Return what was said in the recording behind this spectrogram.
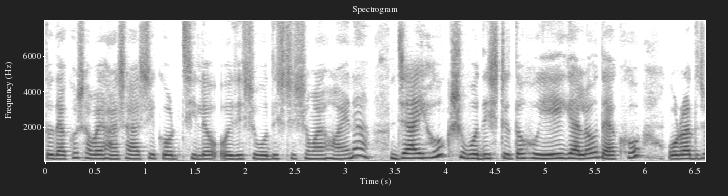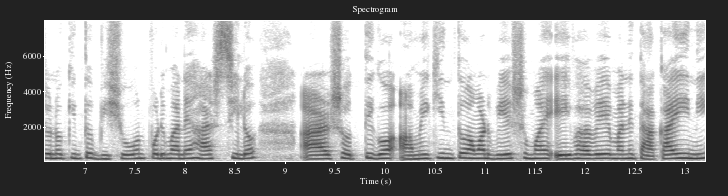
তো দেখো সবাই হাসাহাসি করছিল, ওই যে শুভদৃষ্টির সময় হয় না? যাই হোক, শুভদৃষ্টি তো হয়েই গেল। দেখো ওরার জন্য কিন্তু ভীষণ পরিমাণে হাসছিল। আর সত্যি গো, আমি কিন্তু আমার বিয়ের সময় এইভাবে মানে তাকাইনি।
